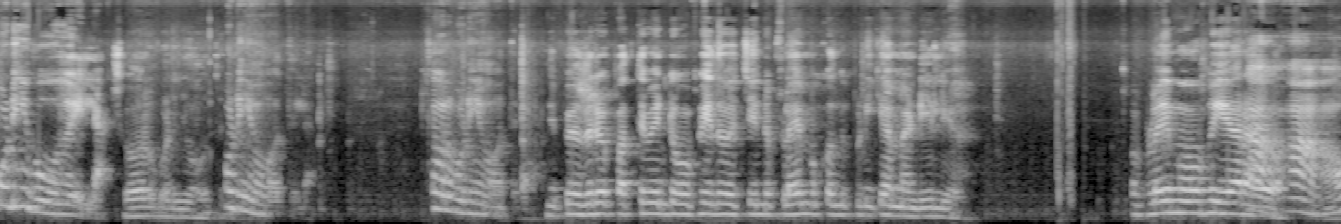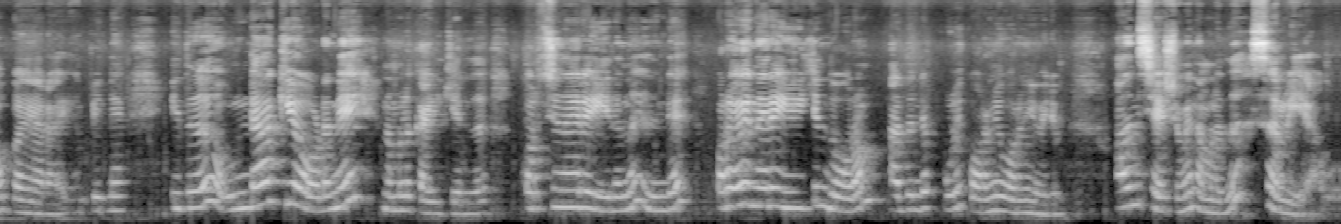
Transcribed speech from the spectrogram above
പൊടിഞ്ഞു പോവുകയില്ല. ചോറ് പൊടിഞ്ഞു പോകത്തില്ല. പൊടിഞ്ഞു പോകത്തില്ല. ചോറ് പൊടിഞ്ഞു പോകത്തില്ല. ഇപ്പൊ ഇതൊരു പത്ത് മിനിറ്റ് ഓഫ് ചെയ്ത് വെച്ചതിന്റെ ഫ്ലെയിം ഒക്കെ ഒന്ന് പിടിക്കാൻ വേണ്ടിയില്ലയോ? ഫ്ലെയിം ഓഫ് ചെയ്യാറായോ? ആ ഓ ചെയ്യാറായി. പിന്നെ ഇത് ഉണ്ടാക്കിയ ഉടനെ നമ്മൾ കഴിക്കരുത്. കുറച്ചു നേരം ഇരുന്ന് ഇതിന്റെ കുറേ നേരം ഇരിക്കും തോറും അതിന്റെ പുളി കുറഞ്ഞു കുറഞ്ഞു വരും. അതിന് ശേഷമേ നമ്മളിത് സെർവ് ചെയ്യാവൂ.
